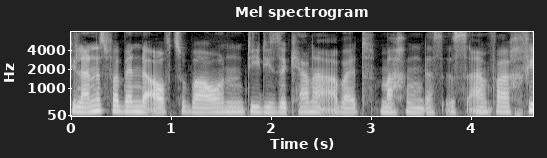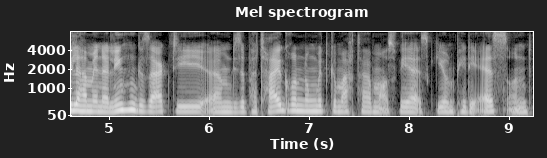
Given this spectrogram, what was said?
die Landesverbände aufzubauen, die diese Kernerarbeit machen. Das ist einfach, viele haben in der Linken gesagt, die ähm, diese Parteigründung mitgemacht haben aus WASG und PDS und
